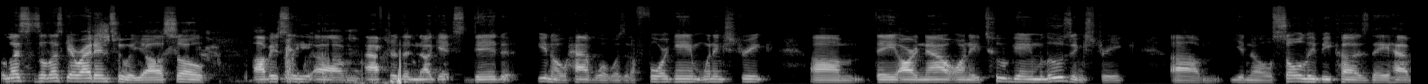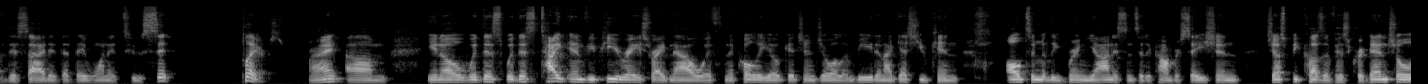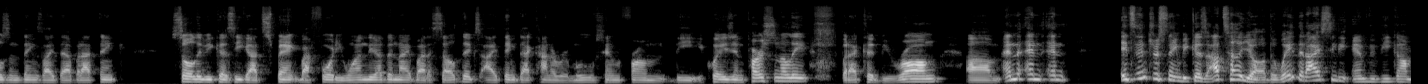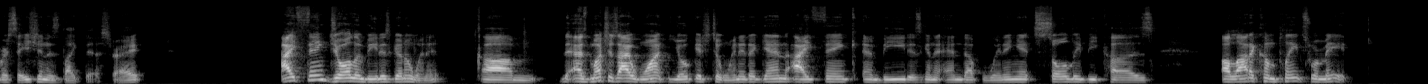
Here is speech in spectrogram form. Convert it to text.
let's so let's get right into it, y'all. So obviously, um, after the Nuggets did, you know, have what was it, a four game winning streak? Um, they are now on a two game losing streak. Um, you know, solely because they have decided that they wanted to sit players, right? Um, you know, with this with this tight MVP race right now with Nikola Jokic and Joel Embiid, and I guess you can ultimately bring Giannis into the conversation just because of his credentials and things like that. But I think solely because he got spanked by 41 the other night by the Celtics. I think that kind of removes him from the equation personally, but I could be wrong. Um, and and and it's interesting because I'll tell y'all the way that I see the MVP conversation is like this, right? I think Joel Embiid is going to win it. Um, as much as I want Jokic to win it again, I think Embiid is going to end up winning it solely because a lot of complaints were made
